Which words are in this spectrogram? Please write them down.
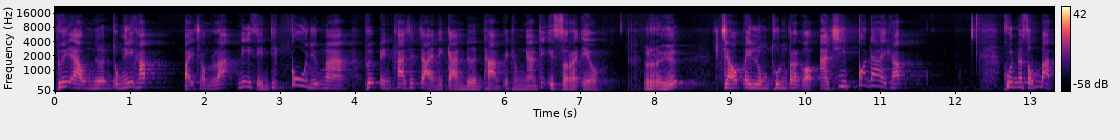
เพื่อเอาเงินตรงนี้ครับ ไปชำระหนี้สินที่กู้ยืมมา เพื่อเป็นค่าใช้จ่ายในการเดินทางไปทำงานที่อิสราเอล หรือจะเอาไปลงทุนประกอบอาชีพก็ได้ครับ คุณสมบัติ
